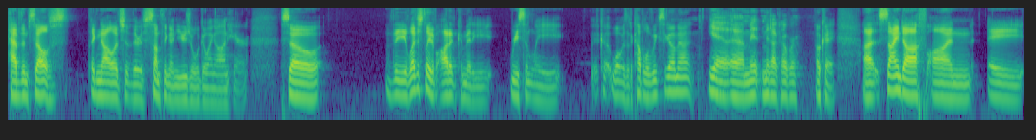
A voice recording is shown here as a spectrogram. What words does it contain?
have themselves acknowledged that there's something unusual going on here. So, the Legislative Audit Committee recently, what was it, a couple of weeks ago, Matt? Yeah, uh, mid mid October. Okay, uh, signed off on a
